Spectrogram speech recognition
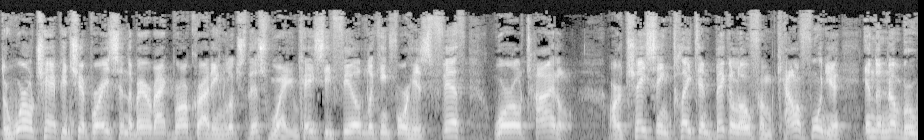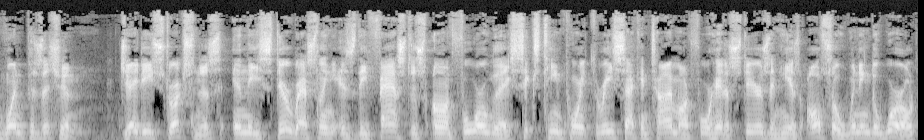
The World Championship race in the bareback bronc riding looks this way. Kaycee Feild looking for his fifth world title are chasing Clayton Biglow from California in the number one position. JD Struxness in the steer wrestling is the fastest on four with a 16.3 second time on four head of steers, and he is also winning the world.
